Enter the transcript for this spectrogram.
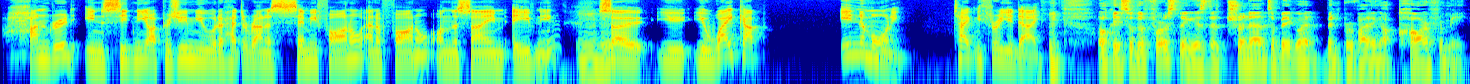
100 in Sydney, I presume you would have had to run a semi-final and a final on the same evening. Mm-hmm. So you you wake up in the morning. Take me through your day. Okay, so the first thing is that Trinidad and Tobago had been providing a car for me.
